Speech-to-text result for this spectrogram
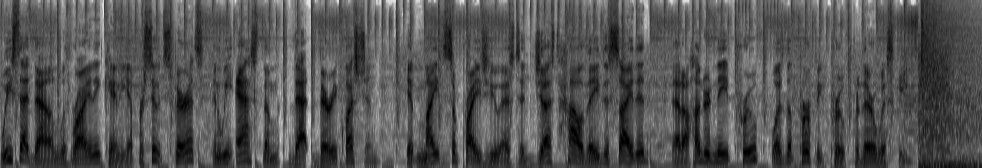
we sat down with Ryan and Kenny at Pursuit Spirits and we asked them that very question. It might surprise you as to just how they decided that 108 proof was the perfect proof for their whiskey. I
